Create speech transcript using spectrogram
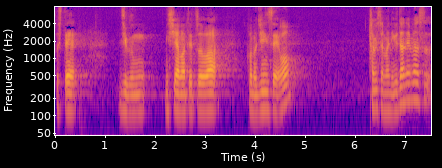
そして自分西山哲穂はこの人生を神様に委ねます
